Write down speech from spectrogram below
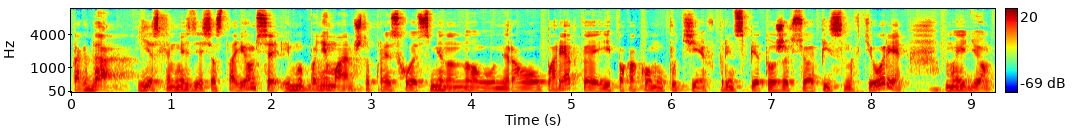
тогда, если мы здесь остаемся, и мы понимаем, что происходит смена нового мирового порядка, и по какому пути пути, в принципе, это уже все описано в теории, мы идем,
